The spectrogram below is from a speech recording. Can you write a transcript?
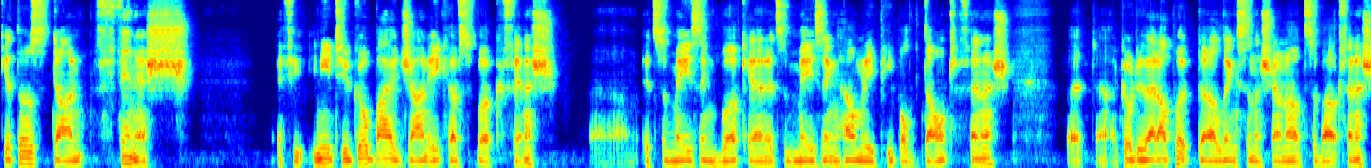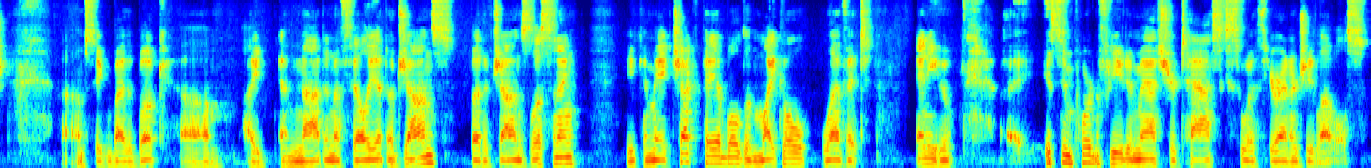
get those done, finish. If you, you need to go buy Jon Acuff's book, Finish. Uh, it's an amazing book, and it's amazing how many people don't finish. But uh, go do that. I'll put uh, links in the show notes about Finish, um, so you can buy the book. Um, I am not an affiliate of Jon's, but if Jon's listening, you can make check payable to Michael Levitt. Anywho, it's important for you to match your tasks with your energy levels.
